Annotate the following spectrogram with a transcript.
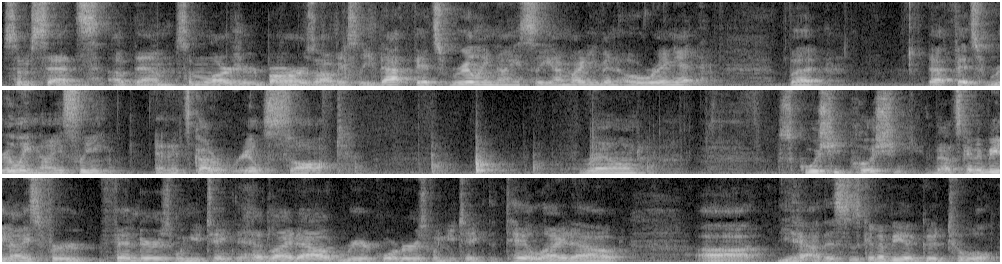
some sets of them, some larger bars, obviously. That fits really nicely. I might even O-ring it, but that fits really nicely, and it's got a real soft, round, squishy pushy. That's gonna be nice for fenders when you take the headlight out, rear quarters when you take the tail light out. Uh, yeah, this is gonna be a good tool.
